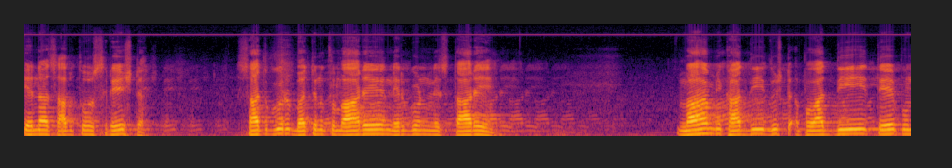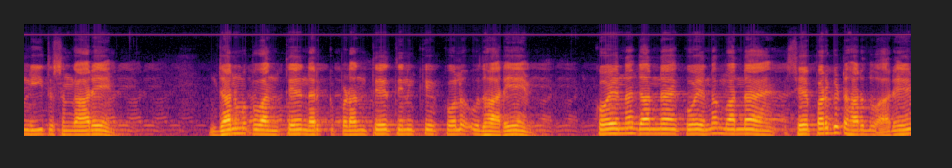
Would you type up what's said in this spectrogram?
ਇਹਨਾਂ ਸਭ ਤੋਂ ਸ੍ਰੇਸ਼ਟ ਸਤਿਗੁਰ ਬਚਨ ਤੁਮਾਰੇ, ਨਿਰਗੁਣ ਨਿਸਤਾਰੇ। ਮਾਹ ਮਿਖਾਦੀ ਦੁਸ਼ਟ ਅਪਵਾਦੀ, ਤੇ ਪੁਨੀਤ ਸੰਗਾਰੇ। ਜਨਮ ਪਵੰਤੇ ਨਰਕ ਪੜੰਤੇ ਤਿਨ ਕੇ ਕੁਲ ਉਧਾਰੇ। ਕੋਇ ਨ ਜਾਣੈ ਕੋਇ ਨ ਮਾਨੈ, ਸੇ ਪ੍ਰਗਟ ਹਰ ਦੁਆਰੇ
